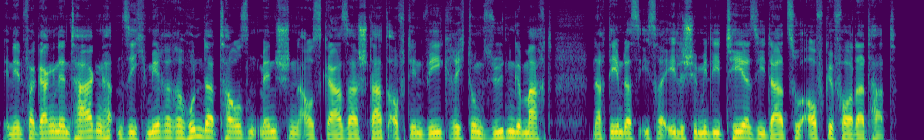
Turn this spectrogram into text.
In den vergangenen Tagen hatten sich mehrere hunderttausend Menschen aus Gaza-Stadt auf den Weg Richtung Süden gemacht, nachdem das israelische Militär sie dazu aufgefordert hat.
